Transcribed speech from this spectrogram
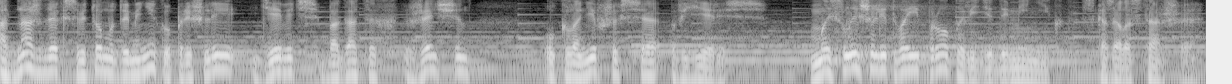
Однажды к святому Доминику пришли девять богатых женщин, уклонившихся в ересь. «Мы слышали твои проповеди, Доминик», — сказала старшая.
